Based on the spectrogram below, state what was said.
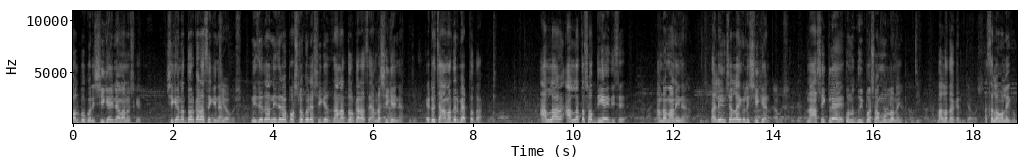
গল্প করি শিখাই না মানুষকে। শিখানোর দরকার আছে কিনা? জি অবশ্যই। নিজেরা নিজেরা প্রশ্ন করে শিখে জানার দরকার আছে আমরা শিখাই না। এটা হচ্ছে আমাদের ব্যর্থতা। আল্লাহ আল্লাহ তো সব দিয়েই দিছে। আমরা মানি না। তাহলে ইনশাল্লাহ এগুলি শিখেন। অবশ্যই। না শিখলে কোনো দুই পয়সা মূল্য নাই। জি। ভালো থাকেন। আসসালামু আলাইকুম।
